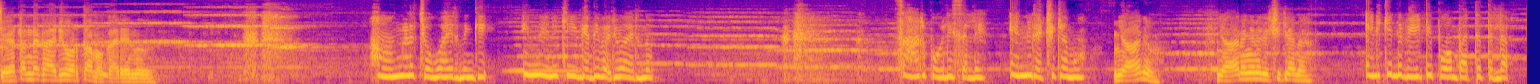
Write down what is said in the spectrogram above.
ചേട്ടന്റെ കാര്യം ഓർത്താണോ കരയുന്നത്? ആങ്ങളെ ചൊവ്വായിരുന്നെങ്കിൽ ഇന്ന് എനിക്ക് ഈ ഗതി വരുമായിരുന്നു. സാറ് പോലീസല്ലേ? എന്നെ രക്ഷിക്കാമോ? ഞാനോ? ഞാനെങ്ങനെ രക്ഷിക്കാനാ? എനിക്ക് എന്റെ വീട്ടിൽ പോകാൻ പറ്റത്തില്ല.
